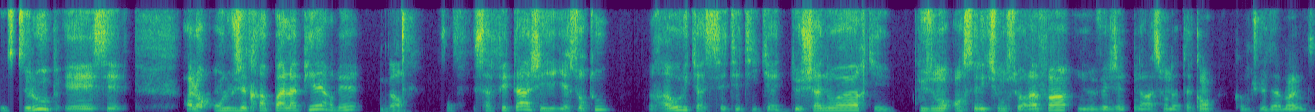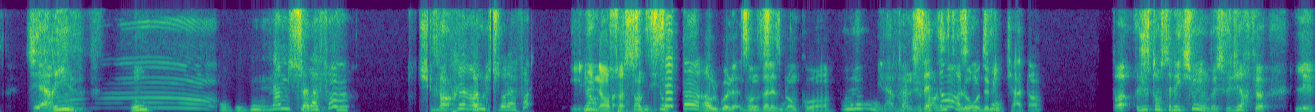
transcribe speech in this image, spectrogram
Il se loupe et c'est. Alors, on lui jettera pas la pierre, mais. Non. Ça, ça fait tâche et il y a surtout Raoul qui a cette étiquette de chat noir, qui est plus ou moins en sélection sur la fin, une nouvelle génération d'attaquants, comme tu l'as d'abord, qui arrive. Donc, Nam sur la fin Tu enfin, Raoul sur la fin Il Non, est né en pas- 77, hein, Sélection. González Blanco. Hein. Non, Il a je 27 parle ans à l'Euro sélection. 2004. Hein. Pas juste en sélection, mais je veux dire que les,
